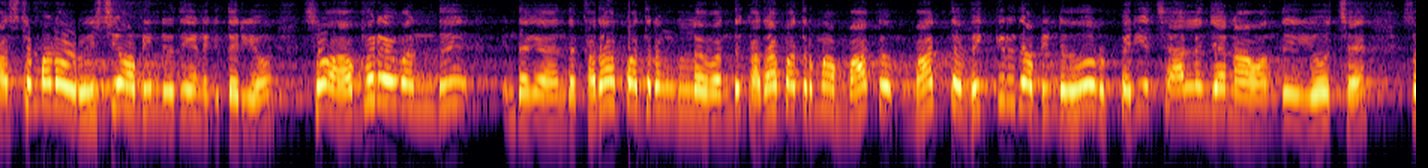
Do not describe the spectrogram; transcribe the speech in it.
கஷ்டமான ஒரு விஷயம் அப்படின்றது எனக்கு தெரியும். ஸோ அவரை வந்து இந்த இந்த கதாபாத்திரங்களில் வந்து கதாபாத்திரமாக மாக்க மாற்ற வைக்கிறது அப்படின்றது ஒரு பெரிய சேலஞ்சாக நான் வந்து யோசித்தேன் ஸோ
